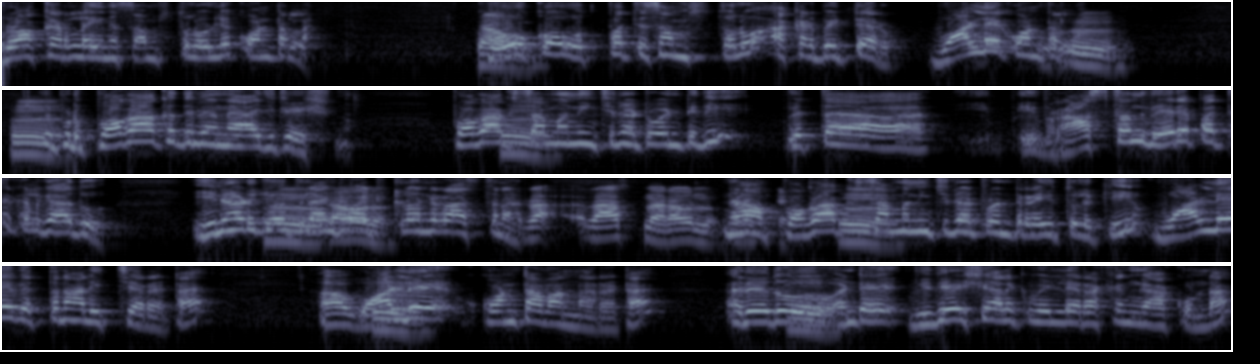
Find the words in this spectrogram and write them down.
బ్రోకర్లు అయిన సంస్థల వాళ్ళే కొంటలా. కోకో ఉత్పత్తి సంస్థలు అక్కడ పెట్టారు. వాళ్ళే కొంటలా. ఇప్పుడు పొగాకుది నేను యాజిటేషన్. పొగాకు సంబంధించినటువంటిది విత్త ఇవి రాస్తుంది వేరే పత్రికలు కాదు. ఈనాడు జ్యోతి లాంటి వాటిలోనే రాస్తున్నారు. రాస్తున్నారు అవును నా పొగాకు సంబంధించినటువంటి రైతులకి వాళ్ళే విత్తనాలు ఇచ్చారట. ఆ, వాళ్ళే కొంటామన్నారట. అదేదో అంటే విదేశాలకు వెళ్ళే రకం కాకుండా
